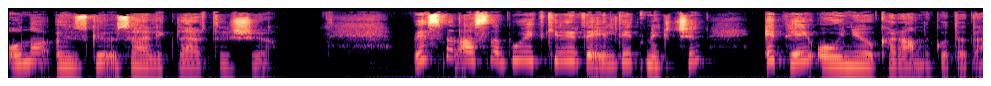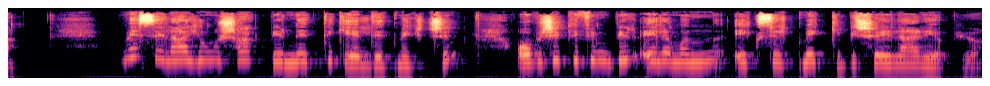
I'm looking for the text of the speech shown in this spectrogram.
ona özgü özellikler taşıyor. Westman aslında bu etkileri de elde etmek için epey oynuyor karanlık odada. Mesela yumuşak bir netlik elde etmek için objektifin bir elemanını eksiltmek gibi şeyler yapıyor.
